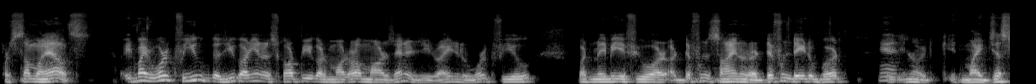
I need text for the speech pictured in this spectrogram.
for someone else. It might work for you because you got you know scorpio you got mars, mars energy right? It'll work for you. But maybe if you are a different sign or a different date of birth yeah. you know it, it might just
